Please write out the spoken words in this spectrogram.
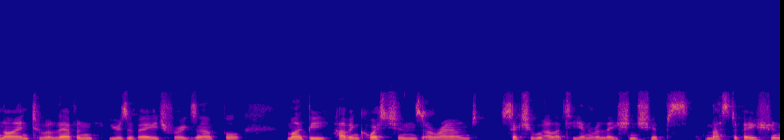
9 to 11 years of age, for example, might be having questions around sexuality and relationships, masturbation,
